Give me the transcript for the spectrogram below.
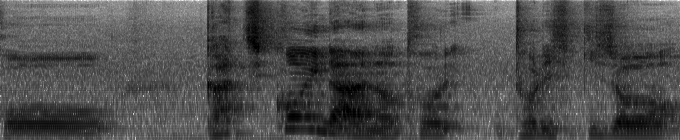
こうガチコイナーの取引所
